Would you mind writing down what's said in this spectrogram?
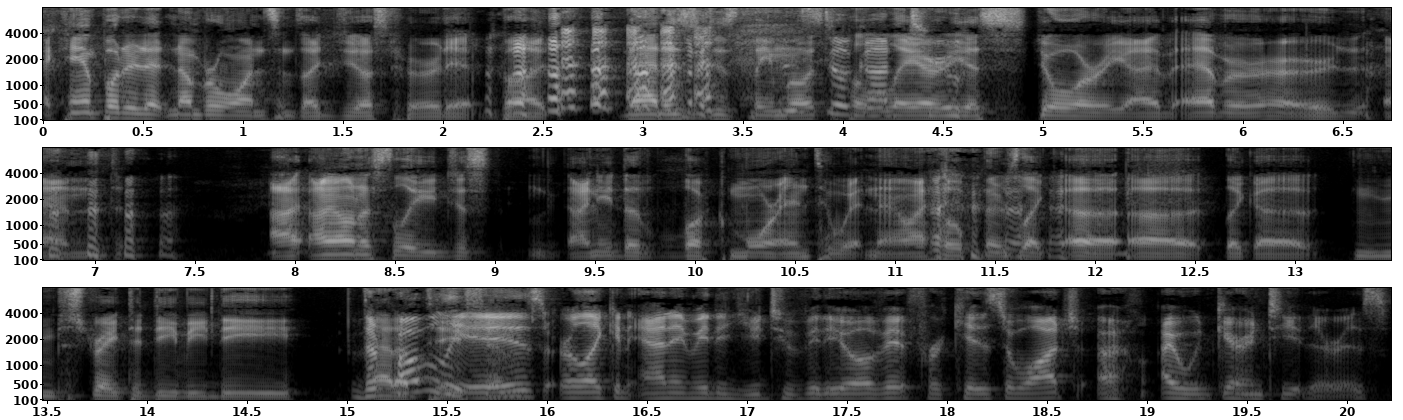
I can't put it at number one since I just heard it, but that is just the most Still got two. hilarious story I've ever heard, and I, I honestly just I need to look more into it now. I hope there's like a, a like a straight to DVD. There probably is, or like an animated YouTube video of it for kids to watch. Uh, I would guarantee there is.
